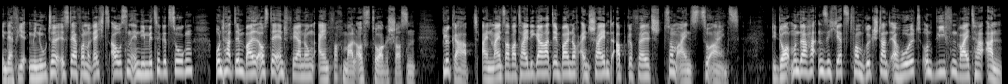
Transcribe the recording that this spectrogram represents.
In der vierten Minute ist er von rechts außen in die Mitte gezogen und hat den Ball aus der Entfernung einfach mal aufs Tor geschossen. Glück gehabt, ein Mainzer Verteidiger hat den Ball noch entscheidend abgefälscht zum 1 zu 1. Die Dortmunder hatten sich jetzt vom Rückstand erholt und liefen weiter an.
